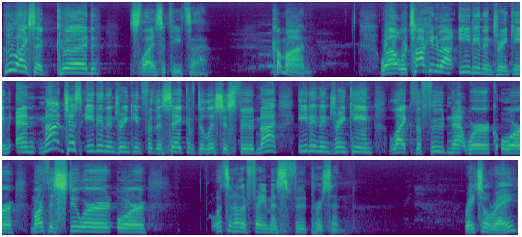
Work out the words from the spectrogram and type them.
Who likes a good slice of pizza? Come on. Well, we're talking about eating and drinking, and not just eating and drinking for the sake of delicious food, not eating and drinking like the Food Network or Martha Stewart or what's another famous food person? Rachael Ray?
